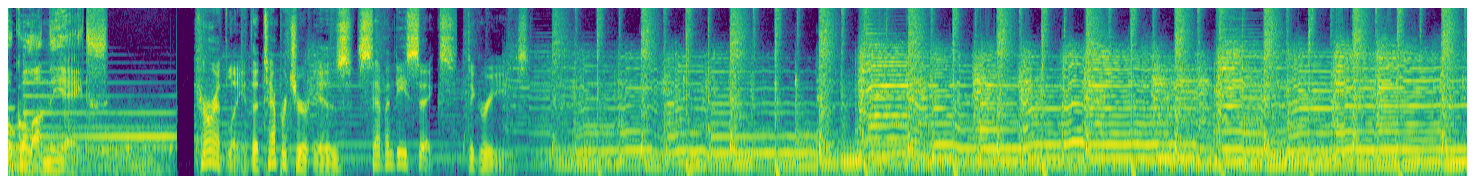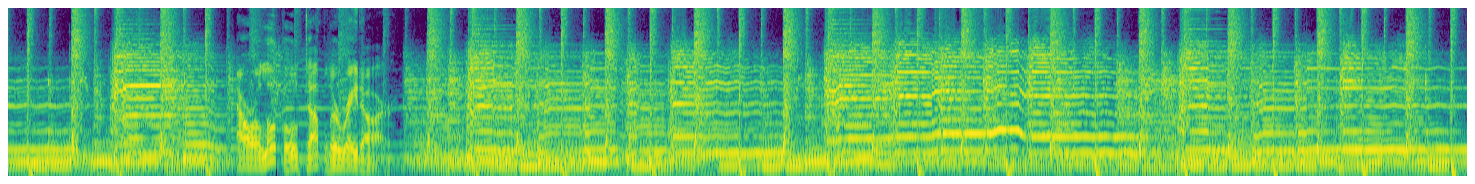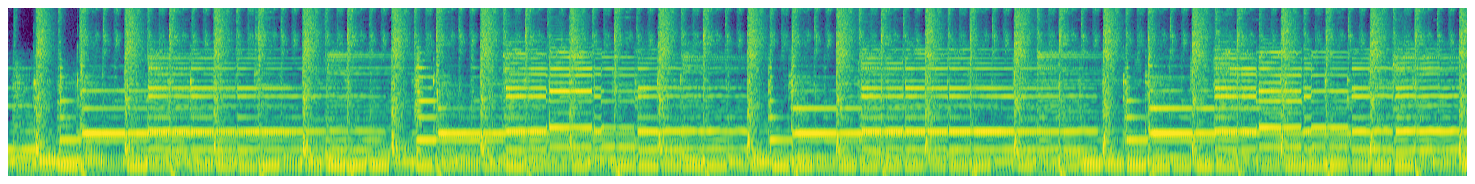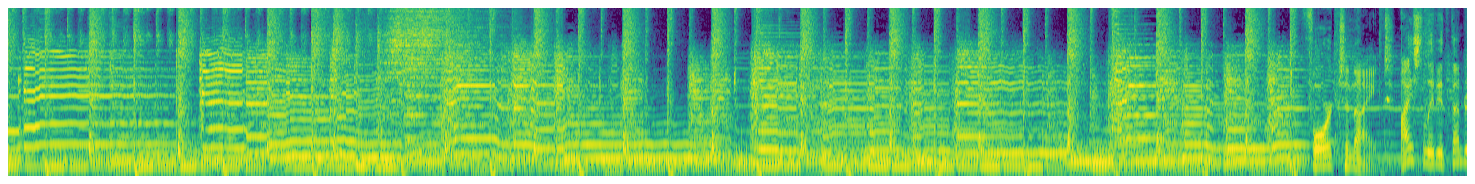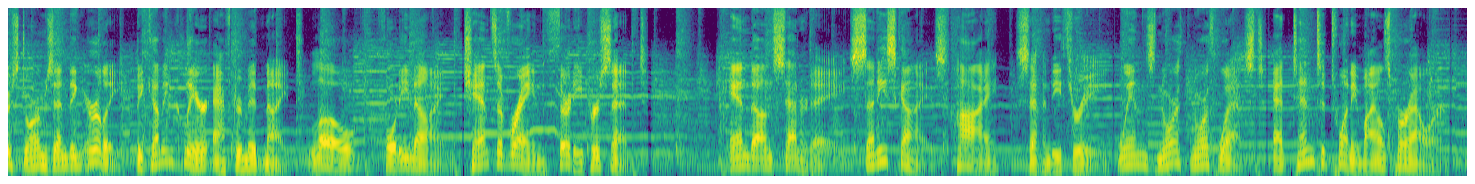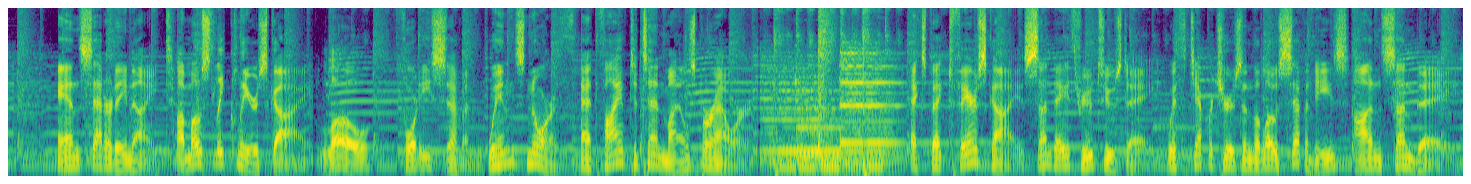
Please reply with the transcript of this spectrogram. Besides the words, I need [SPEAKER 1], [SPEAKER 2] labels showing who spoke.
[SPEAKER 1] local on the 8s.
[SPEAKER 2] Currently, the temperature is 76 degrees. Our local Doppler radar. For tonight, isolated thunderstorms ending early, becoming clear after midnight. Low 49, chance of rain 30%. And on Saturday, sunny skies, high 73, winds north northwest at 10 to 20 miles per hour. And Saturday night, a mostly clear sky, low 47, winds north at 5 to 10 miles per hour. Expect fair skies Sunday through Tuesday, with temperatures in the low 70s on Sunday.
